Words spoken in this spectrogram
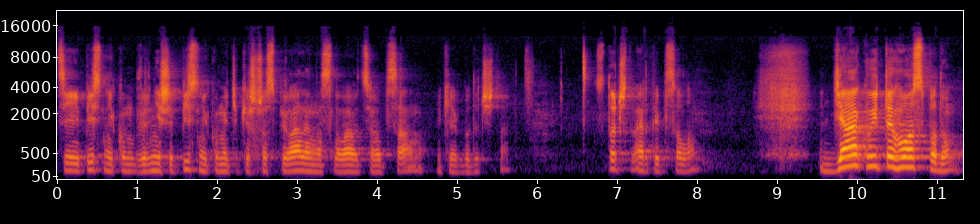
цієї пісні, вірніше пісні, яку ми тільки що співали на слова цього псалму, який я буду читати. 104 псалом. Дякуйте Господу.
